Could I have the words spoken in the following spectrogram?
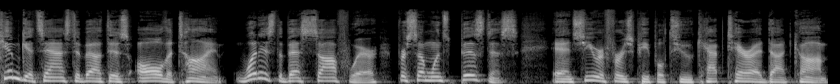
Kim gets asked about this all the time. What is the best software for someone's business? And she refers people to Capterra.com.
